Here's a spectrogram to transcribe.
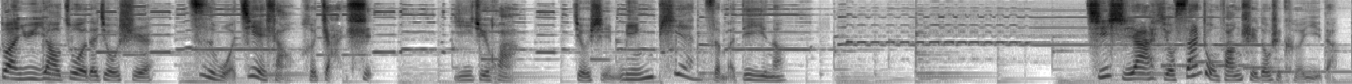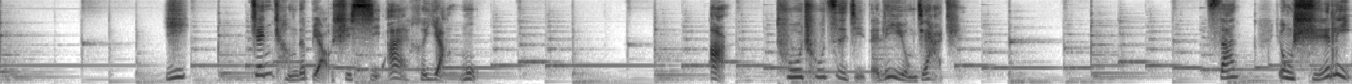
段誉要做的就是自我介绍和展示。一句话，就是名片怎么地呢？其实啊，有三种方式都是可以的：一，真诚地表示喜爱和仰慕；二，突出自己的利用价值；三。用实力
